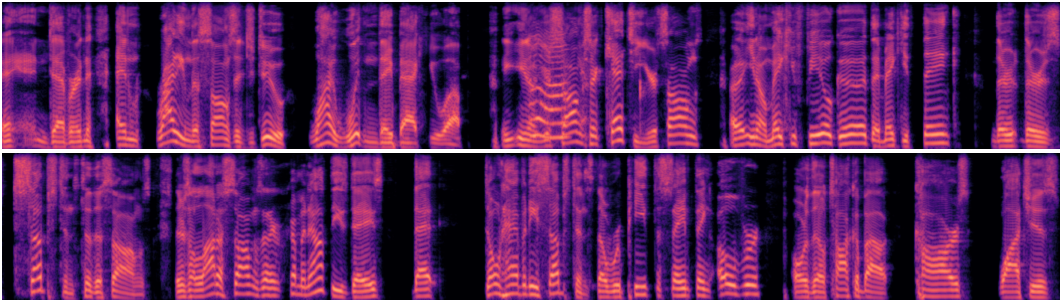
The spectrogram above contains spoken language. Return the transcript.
uh, endeavor, and and writing the songs that you do. Why wouldn't they back you up? You know, your songs are catchy. Your songs, uh, you know, make you feel good. They make you think. There, there's substance to the songs. There's a lot of songs that are coming out these days that don't have any substance. They'll repeat the same thing over, or they'll talk about cars, watches,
